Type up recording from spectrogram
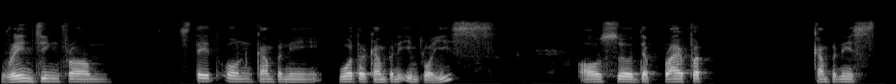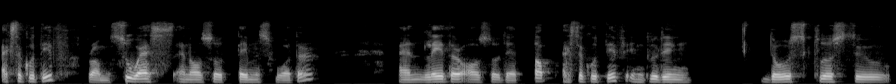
ranging from state-owned company, water company employees, also the private company's executive from Suez and also Thames Water, and later also the top executive, including those close to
